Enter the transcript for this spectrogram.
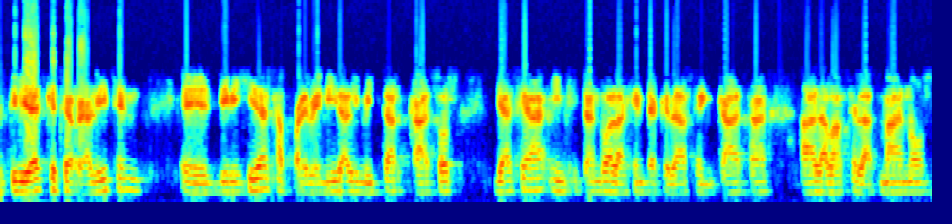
actividades que se realicen eh, dirigidas a prevenir, a limitar casos, ya sea incitando a la gente a quedarse en casa, a lavarse las manos,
